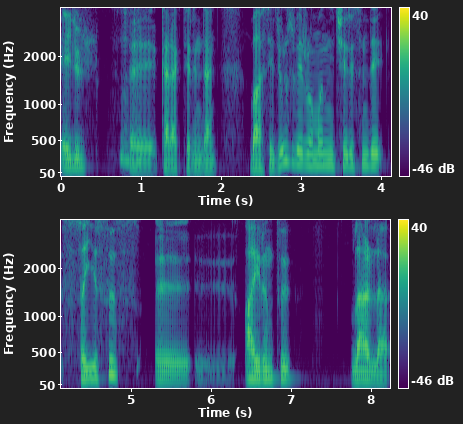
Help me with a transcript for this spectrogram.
Eylül E, karakterinden bahsediyoruz ve romanın içerisinde sayısız e, ayrıntılarla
